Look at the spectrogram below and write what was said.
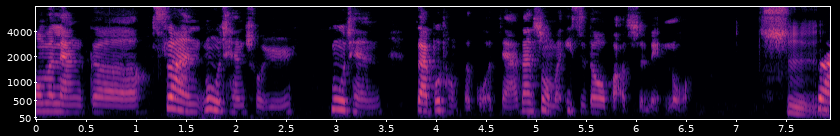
我们两个虽然目前处于目前在不同的国家，但是我们一直都有保持联络，是虽然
